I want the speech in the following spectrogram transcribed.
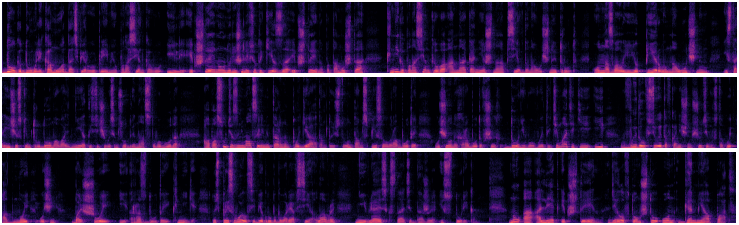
Долго думали, кому отдать первую премию Панасенкову или Эпштейну, но решили все-таки за Эпштейна, потому что книга Панасенкова, она, конечно, псевдонаучный труд. Он назвал ее первым научным историческим трудом о войне 1812 года, а по сути занимался элементарным плагиатом, то есть он там списывал работы ученых, работавших до него в этой тематике и выдал все это в конечном счете в такой одной очень большой и раздутой книге. То есть присвоил себе, грубо говоря, все лавры, не являясь, кстати, даже историком. Ну а Олег Эпштейн, дело в том, что он гомеопат.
